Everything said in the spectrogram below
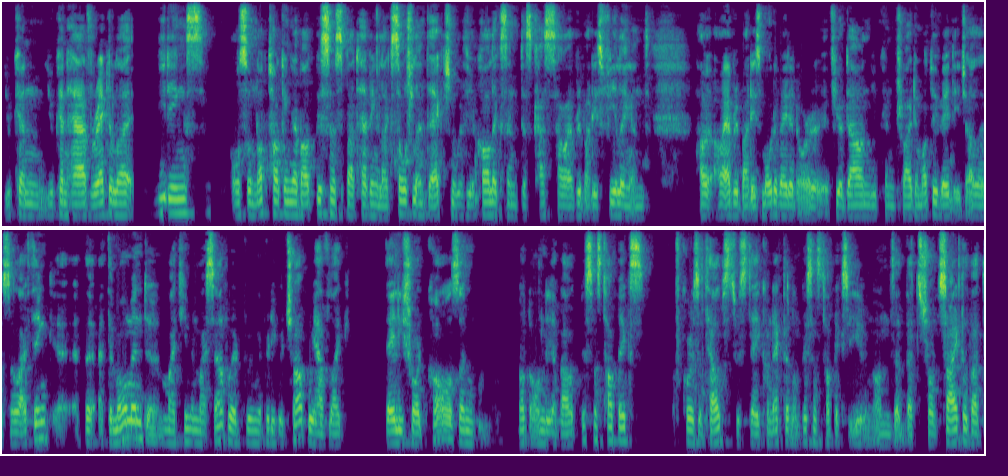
You can you can have regular meetings also not talking about business but having like social interaction with your colleagues and discuss how everybody's feeling and how, how everybody's motivated or if you're down you can try to motivate each other. So i think at the, at the moment uh, my team and myself we're doing a pretty good job. We have like daily short calls and not only about business topics. Of course, it helps to stay connected on business topics even on the, that short cycle, but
